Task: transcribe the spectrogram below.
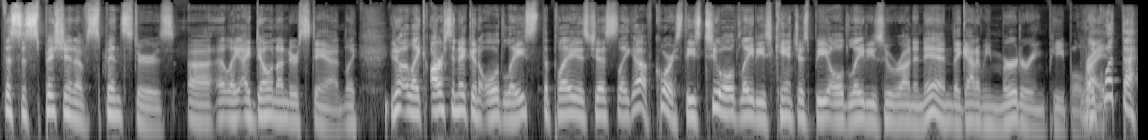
the suspicion of spinsters. Uh, like I don't understand. Like you know, like arsenic and old lace. The play is just like, oh, of course, these two old ladies can't just be old ladies who are running in. They got to be murdering people. Like Right. what the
